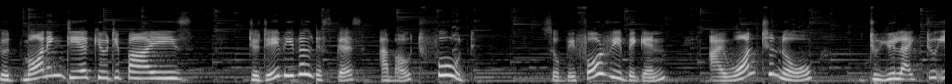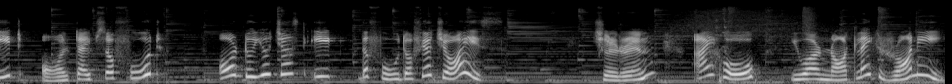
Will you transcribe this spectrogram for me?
Good morning, dear cutie pies. Today we will discuss about food. So before we begin, I want to know do you like to eat all types of food or do you just eat the food of your choice? Children, I hope you are not like Ronnie.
